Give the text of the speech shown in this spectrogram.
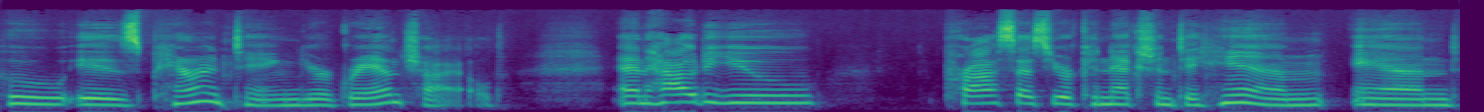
who is parenting your grandchild. And how do you process your connection to him and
